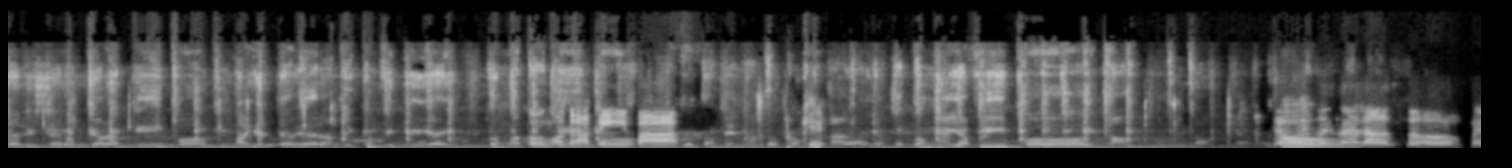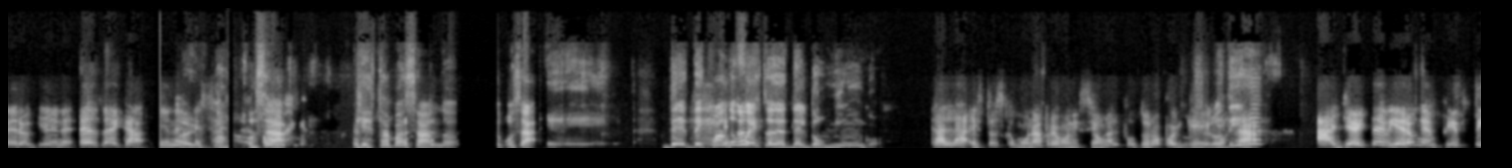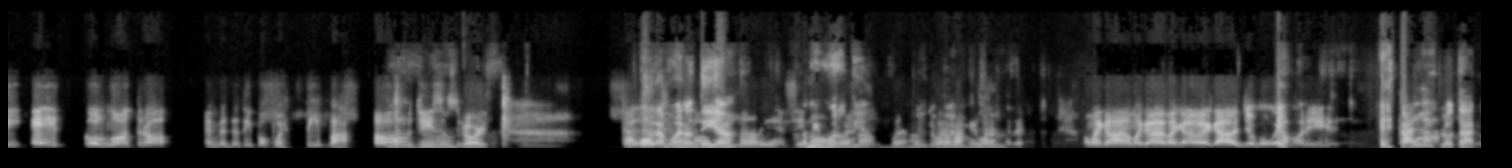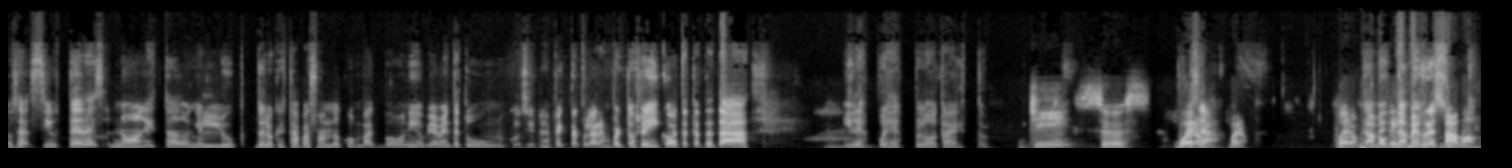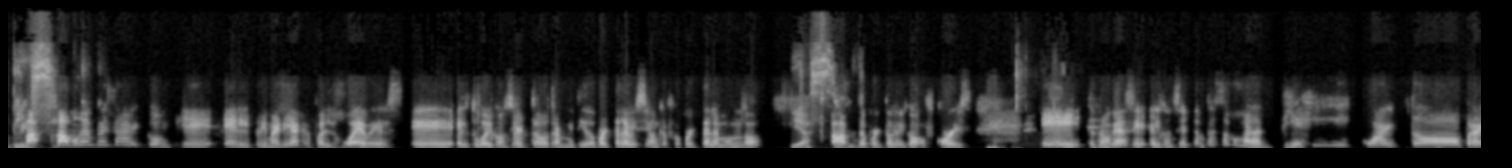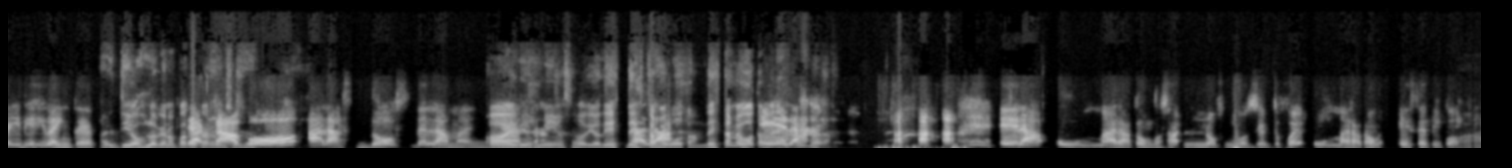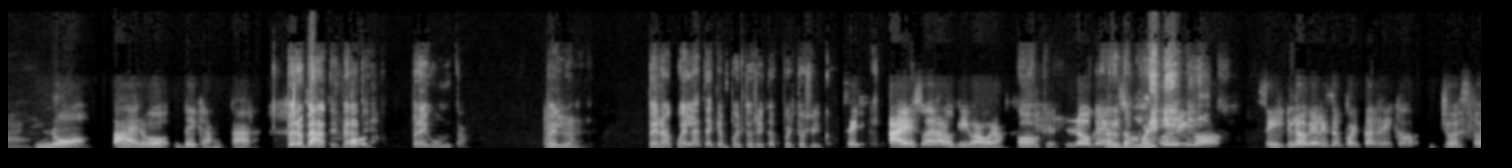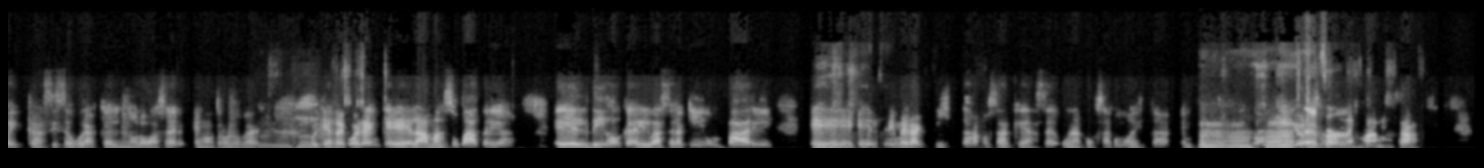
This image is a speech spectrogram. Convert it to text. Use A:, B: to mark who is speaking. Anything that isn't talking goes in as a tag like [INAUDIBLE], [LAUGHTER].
A: Feliz se rompió el equipo. Ayer te vieron con 58 con, otro
B: Con otra
A: tipo.
B: tipa.
A: Yo también ando con
C: ¿Qué?
A: una galla que con ella flipo. Y no, no.
B: Yo
C: Oh.
B: no soy celoso, pero ¿quién es ese ca? ¿Quién es ese?
C: O sea, ¿qué está pasando? O sea, eh, ¿desde cuándo
B: Esto
C: fue esto? Desde el domingo.
B: Carla, esto es como una premonición al futuro porque,
C: se lo
B: o
C: dije.
B: sea, ayer te vieron en 58 con otro, en vez de tipo, pues tipa. Oh,
C: Ujú.
B: Jesus Lord. Carla,
C: Hola,
B: no
C: buenos días.
B: nadie,
C: A mí,
B: no,
C: buenos
B: buena,
C: días.
B: buena,
C: Bueno,
B: bueno, para mí, buenas tardes. Oh my God, oh my God, oh my God, oh my God, yo me voy a morir.
C: Estamos a explotar. O sea, si ustedes no han estado en el loop de lo que está pasando con Bad Bunny, obviamente tuvo unos conciertos espectaculares en Puerto Rico, ta, ta, ta, ta, y después explota esto.
B: Jesus. Bueno,
C: O sea,
B: bueno, bueno,
C: Dame, el resumen,
B: Vamos, va- vamos a empezar con que el primer día, que fue el jueves, eh, él tuvo el concierto transmitido por televisión, que fue por Telemundo,
C: Yes.
B: um, de Puerto Rico, of course. Y te tengo que decir, el concierto empezó como a las 10 y cuarto, por ahí 10 y 20.
C: Ay, Dios, lo que nos va a
B: Se
C: tocar
B: acabó a las 2 de la mañana.
C: Ay, Dios mío, se jodió. De, de esta me votan. De esta me votan. me
B: era-
C: afuera. [LAUGHS]
B: Era un maratón, o sea, no fue un concierto, fue un maratón. Ese tipo
C: Wow.
B: no paró de cantar.
C: Pero espérate, espérate. Pregunta. Perdón. Pero acuérdate que en Puerto Rico es Puerto Rico.
B: Sí, a eso era lo que iba ahora.
C: Oh, ok.
B: Lo que hizo en. Puerto Rico, [LAUGHS] sí, lo que él hizo en Puerto Rico, yo estoy casi segura que él no lo va a hacer en otro lugar. Porque recuerden que él ama su patria, él dijo que él iba a hacer aquí un party, eh, es el primer artista, o sea, que hace una cosa como esta en Puerto Rico,
C: Ujú,
B: y yo no sé
C: ever.
B: dónde más, o sea,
